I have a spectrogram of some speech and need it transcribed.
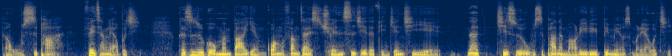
啊，五十趴非常了不起。可是如果我们把眼光放在全世界的顶尖企业，那其实五十趴的毛利率并没有什么了不起。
